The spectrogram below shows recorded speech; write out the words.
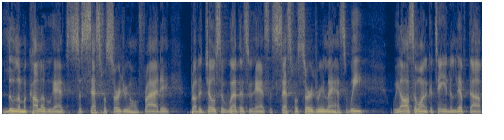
Lula McCullough, who had successful surgery on Friday, Brother Joseph Weathers, who had successful surgery last week. We also want to continue to lift up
